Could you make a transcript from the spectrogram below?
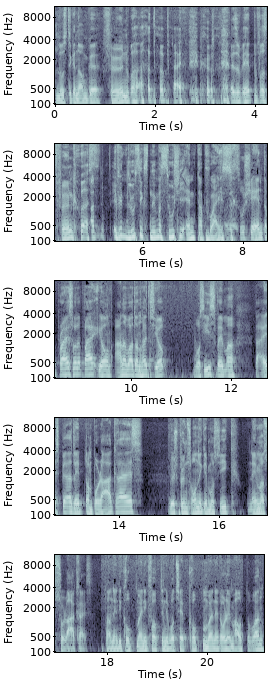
ein lustiger Name, Föhn war dabei. Also wir hätten fast Föhn geheißen. Ah, ich finde den lustigsten immer Sushi Enterprise. Sushi Enterprise war dabei. Ja, und einer war dann halt, ja, was ist, wenn man der Eisbär lebt am Polarkreis. Wir spielen sonnige Musik, nehmen wir Solarkreis. Dann in die Gruppen eingefragt, in die WhatsApp-Gruppen, weil nicht alle im Auto waren.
